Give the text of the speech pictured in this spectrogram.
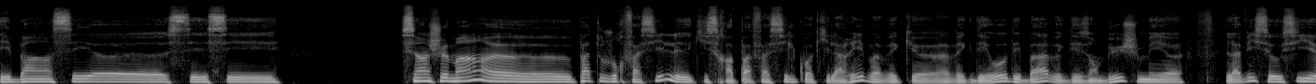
Eh ben, c'est euh, c'est un chemin euh, pas toujours facile et qui sera pas facile quoi qu'il arrive, avec euh, avec des hauts, des bas, avec des embûches. Mais euh, la vie, c'est aussi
